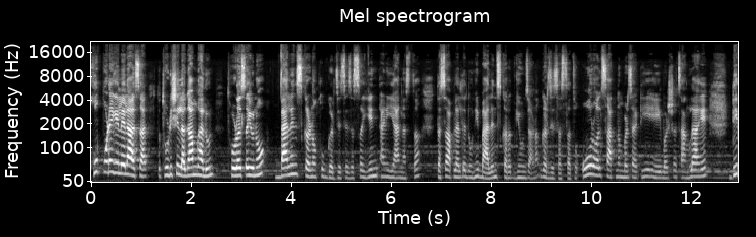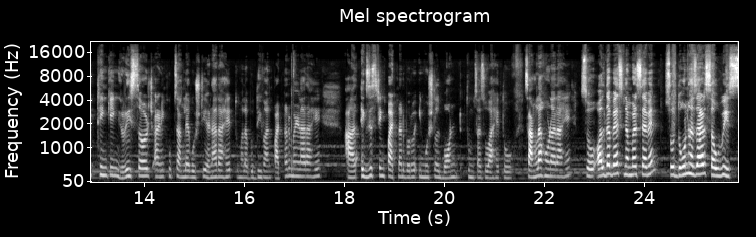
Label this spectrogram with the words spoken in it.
खूप पुढे गेलेला असाल तर थोडीशी लगाम घालून थोडंसं यु नो बॅलन्स करणं खूप गरजेचं आहे. जसं येन आणि या नसतं तसं आपल्याला ते दोन्ही बॅलन्स करत घेऊन जाणं गरजेचं असतं. सो ओव्हरऑल सात नंबरसाठी हे वर्ष चांगलं आहे. डीप थिंकिंग रिसर्च आणि खूप चांगल्या गोष्टी येणार आहेत. तुम्हाला बुद्धिवान पार्टनर मिळणार आहे. एक्झिस्टिंग पार्टनरबरोबर इमोशनल बॉन्ड तुमचा जो आहे तो चांगला होणार आहे. So all the best number seven so दोन हजार सव्वीस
